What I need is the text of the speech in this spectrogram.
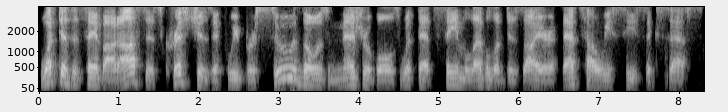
what does it say about us as christians if we pursue those measurables with that same level of desire if that's how we see success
